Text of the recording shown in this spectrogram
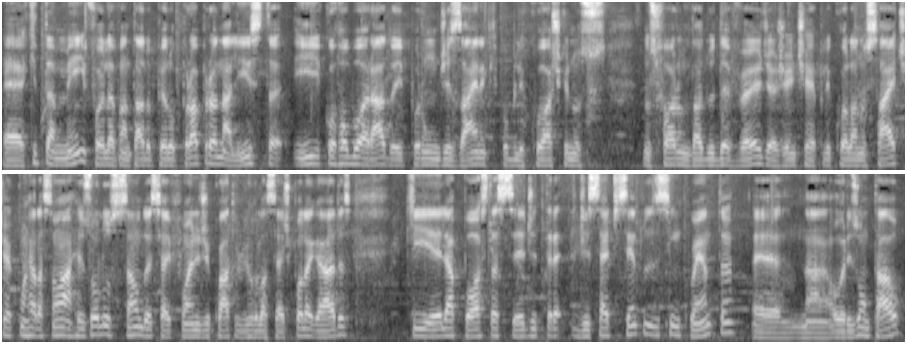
é, que também foi levantado pelo próprio analista e corroborado aí por um designer que publicou, acho que nos, nos fóruns lá do The Verge, a gente replicou lá no site, é com relação à resolução desse iPhone de 4,7 polegadas, que ele aposta ser de, de 750 é, na horizontal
